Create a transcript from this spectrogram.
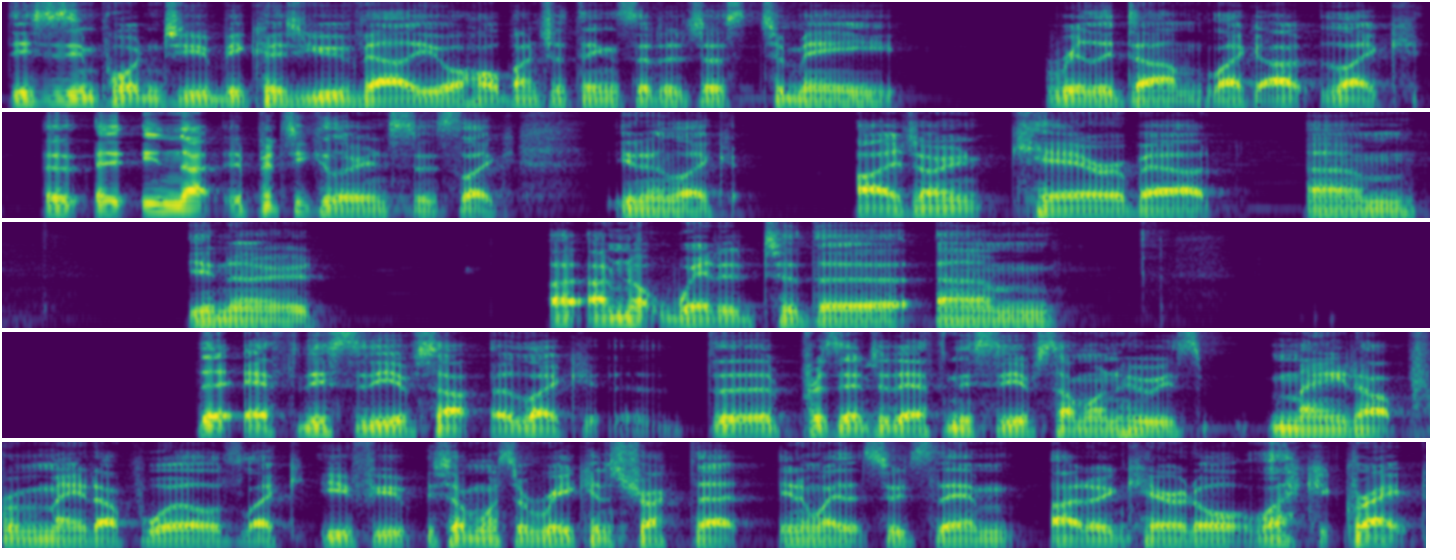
this is important to you because you value a whole bunch of things that are just to me really dumb. Like, like in that particular instance, like you know, like I don't care about, um, you know, I, I'm not wedded to the um the ethnicity of some like the presented ethnicity of someone who is made up from a made up world. Like if you if someone wants to reconstruct that in a way that suits them i don't care at all. Like great.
